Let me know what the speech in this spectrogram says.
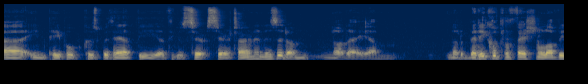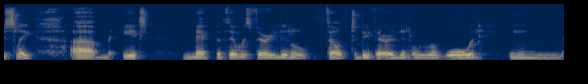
uh, in people because without the I think it's serotonin, is it? I'm not a um, not a medical professional, obviously. Um, it meant that there was very little felt to be very little reward in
